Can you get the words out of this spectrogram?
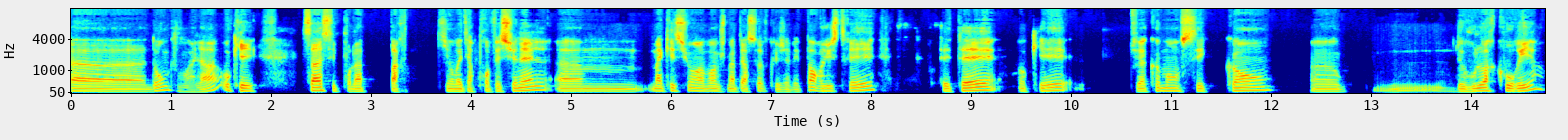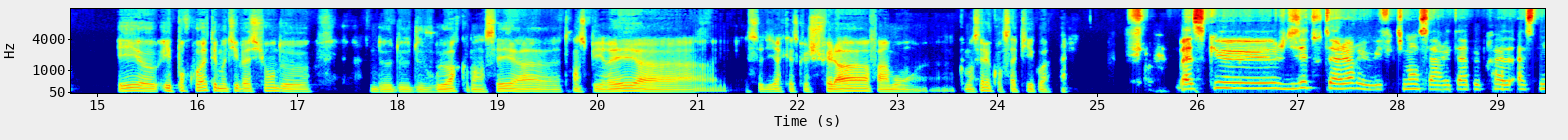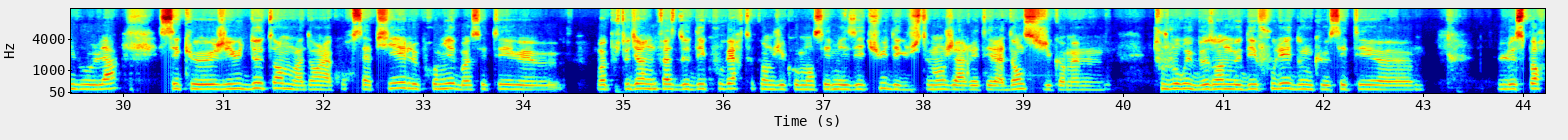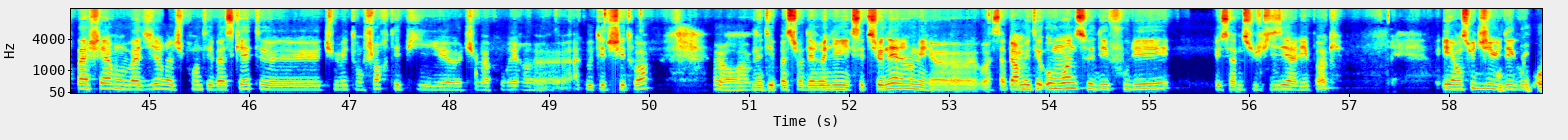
Euh, donc, voilà. OK. Ça, c'est pour la partie, on va dire, professionnelle. ma question avant que je m'aperçoive que je n'avais pas enregistré, c'était OK, tu as commencé quand de vouloir courir et, et pourquoi tes motivations de, de, vouloir commencer à euh, transpirer, à se dire qu'est-ce que je fais là, enfin bon, euh, commencer la course à pied quoi. Parce que je disais tout à l'heure, et effectivement, on s'est arrêté à peu près à, ce niveau-là, c'est que j'ai eu deux temps, moi, dans la course à pied. Le premier, bah, c'était, euh, moi, plutôt dire une phase de découverte quand j'ai commencé mes études et que justement, j'ai arrêté la danse. J'ai quand même toujours eu besoin de me défouler, donc c'était le sport pas cher, on va dire, tu prends tes baskets, euh, tu mets ton short et puis euh, tu vas courir euh, à côté de chez toi. Alors, on n'était pas sur des running exceptionnels, hein, mais ça permettait au moins de se défouler et ça me suffisait à l'époque. Et ensuite, j'ai eu des groupes.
